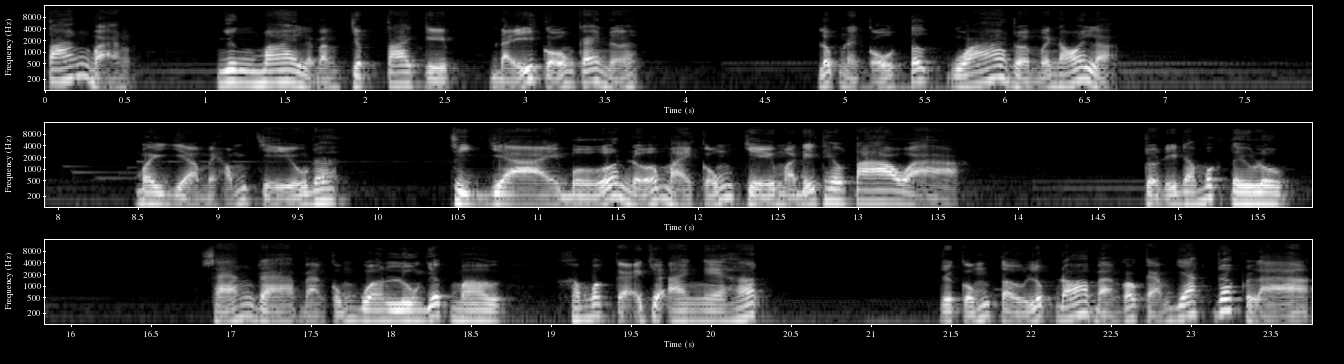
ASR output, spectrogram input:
tán bạn Nhưng mai là bạn chụp tay kịp Đẩy cổ một cái nữa. Lúc này cổ tức quá rồi mới nói là Bây giờ mày không chịu đó thì dài bữa nữa mày cũng chịu mà đi theo tao à. Rồi đi đâu mất tiêu luôn. Sáng ra bạn cũng quên luôn giấc mơ, Không có kể cho ai nghe hết. Rồi cũng từ lúc đó bạn có cảm giác rất lạ.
